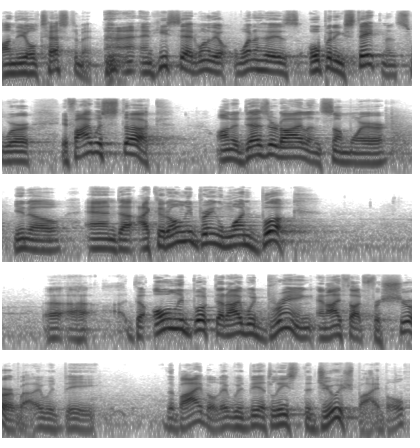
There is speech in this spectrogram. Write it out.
on the Old Testament. and he said, one of, the, one of his opening statements were, if I was stuck on a desert island somewhere, you know, and uh, I could only bring one book, uh, uh the only book that I would bring, and I thought for sure, well, it would be the Bible. It would be at least the Jewish Bible,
